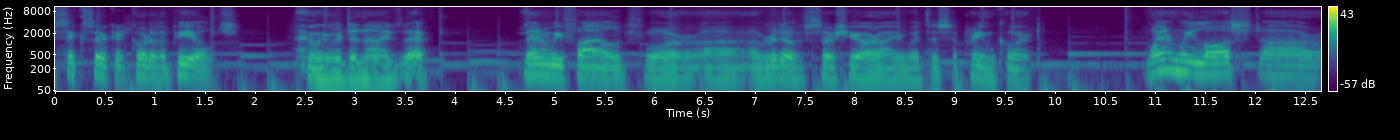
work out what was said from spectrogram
Sixth Circuit Court of Appeals, and we were denied there. Then we filed for uh, a writ of certiorari with the Supreme Court. When we lost our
